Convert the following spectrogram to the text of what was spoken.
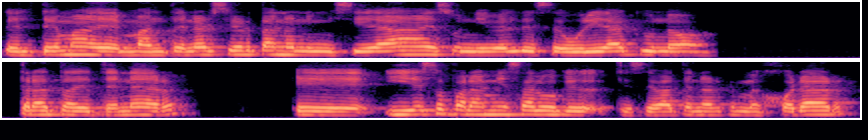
el tema de mantener cierta anonimicidad es un nivel de seguridad que uno trata de tener, eh, y eso para mí es algo que, se va a tener que mejorar,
